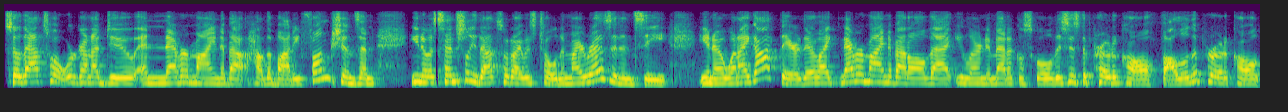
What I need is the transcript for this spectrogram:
So that's what we're going to do and never mind about how the body functions. And, you know, essentially that's what I was told in my residency. You know, when I got there, they're like, never mind about all that you learned in medical school. This is the protocol. Follow the protocol,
